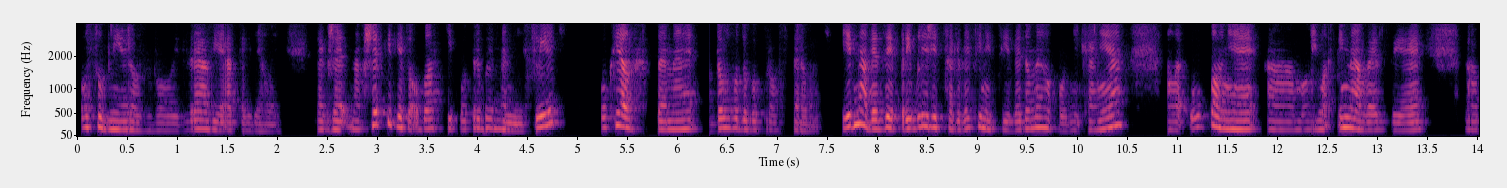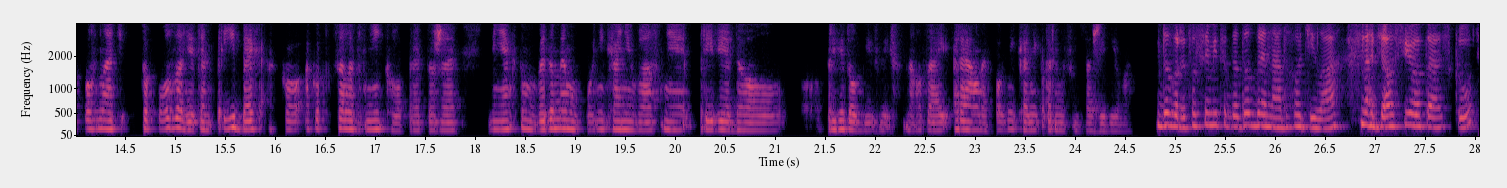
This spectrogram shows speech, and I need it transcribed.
osobný rozvoj, zdravie a tak ďalej. Takže na všetky tieto oblasti potrebujeme myslieť, pokiaľ chceme dlhodobo prosperovať. Jedna vec je priblížiť sa k definícii vedomého podnikania, ale úplne možno iná vec je poznať to pozadie, ten príbeh, ako, ako to celé vzniklo, pretože mňa k tomu vedomému podnikaniu vlastne priviedol priviedol biznis, naozaj reálne podnikanie, ktorým som sa živila. Dobre, to si mi teda dobre nadhodila na ďalšiu otázku,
